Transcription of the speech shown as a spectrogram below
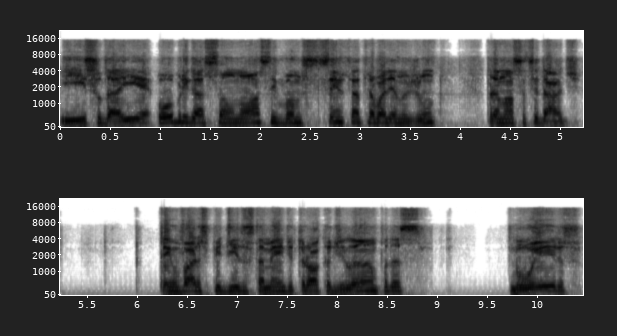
E isso daí é obrigação nossa e vamos sempre estar trabalhando junto para nossa cidade. Tenho vários pedidos também de troca de lâmpadas, bueiros,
